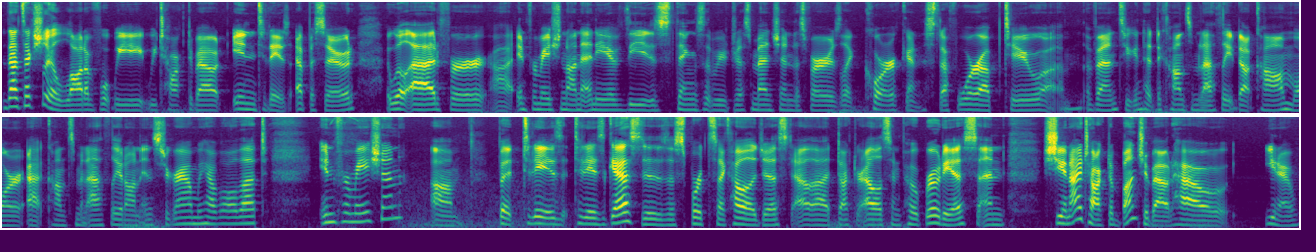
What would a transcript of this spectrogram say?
that's actually a lot of what we we talked about in today's episode. I will add for uh, information on any of these things that we've just mentioned, as far as like Cork and stuff we're up to um, events. You can head to consummateathlete.com or at consummateathlete on Instagram. We have all that information. Um, but today's today's guest is a sports psychologist, uh, Dr. Alison Pope-Rhodius, and she and I talked a bunch about how you know,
